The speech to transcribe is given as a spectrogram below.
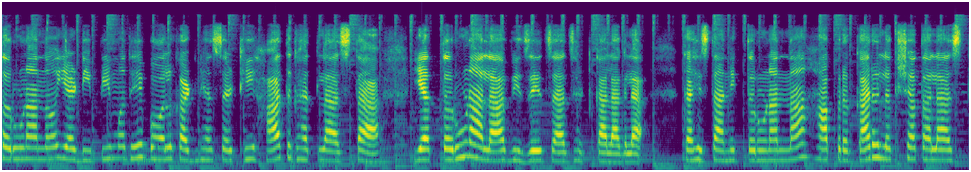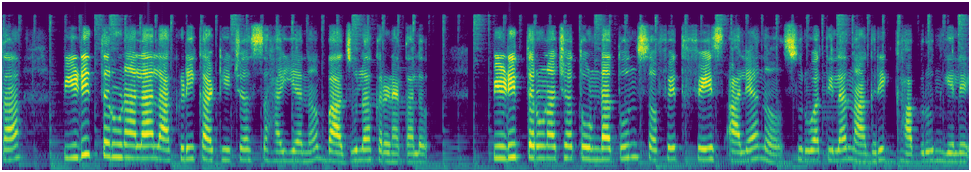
तरुणानं या डीपी मध्ये बॉल काढण्यासाठी हात घातला असता या तरुणाला विजेचा झटका लागला. काही स्थानिक तरुणांना हा प्रकार लक्षात आला असता पीडित तरुणाला लाकडी काठीच्या सहाय्यानं बाजूला करण्यात आलं. पीडित तरुणाच्या तोंडातून सफेद फेस आल्यानं सुरुवातीला नागरिक घाबरून गेले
